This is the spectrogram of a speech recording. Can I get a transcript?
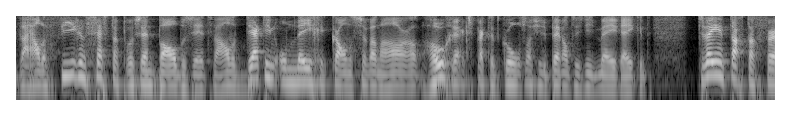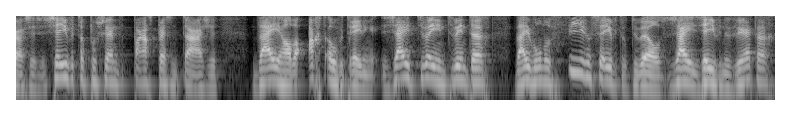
wij hadden 64% balbezit. We hadden 13 om 9 kansen. We hadden hogere expected goals als je de penalties niet meerekent. 82 versus 70% paaspercentage. Wij hadden 8 overtredingen, zij 22. Wij wonnen 74 duels, zij 47.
